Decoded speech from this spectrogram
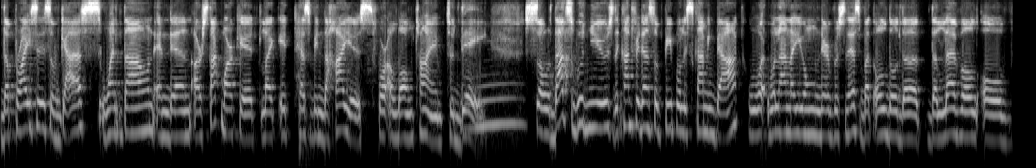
the prices of gas went down and then our stock market like it has been the highest for a long time today. Mm. So that's good news. The confidence of people is coming back. Wa- wala na yung nervousness but although the the level of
